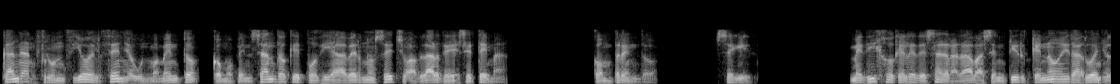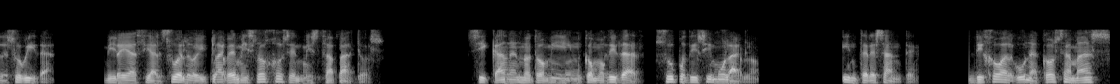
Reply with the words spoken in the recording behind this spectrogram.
Canan frunció el ceño un momento, como pensando que podía habernos hecho hablar de ese tema. Comprendo. Seguid. Me dijo que le desagradaba sentir que no era dueño de su vida. Miré hacia el suelo y clavé mis ojos en mis zapatos. Si Kana notó mi incomodidad, supo disimularlo. Interesante. ¿Dijo alguna cosa más?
